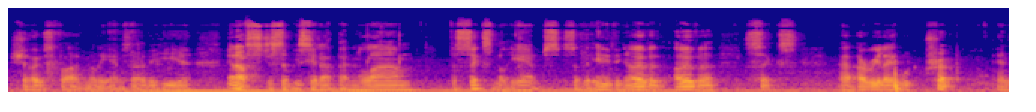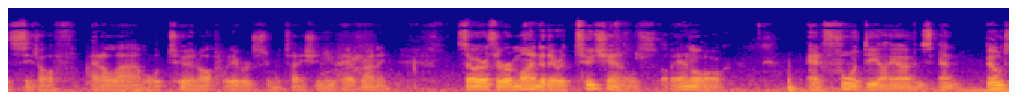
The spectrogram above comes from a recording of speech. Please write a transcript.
shows 5 milliamps over here. And I've just simply set up an alarm for 6 milliamps so that anything over, over 6, uh, a relay will trip and set off an alarm or turn off whatever instrumentation you have running. So as a reminder, there are two channels of analog and four DIOs and built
